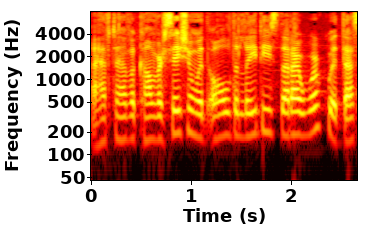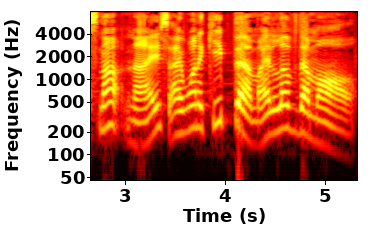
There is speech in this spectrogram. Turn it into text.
I have to have a conversation with all the ladies that I work with. That's not nice. I want to keep them. I love them all.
